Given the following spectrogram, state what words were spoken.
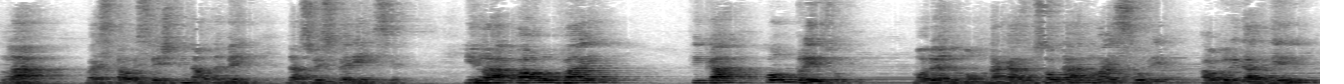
Lá vai se dar o desfecho final também da sua experiência. E lá Paulo vai ficar como preso, morando na casa um soldado, mas sob a autoridade dele.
